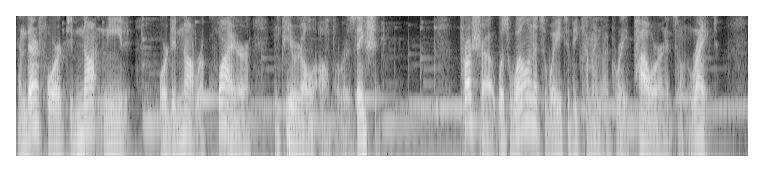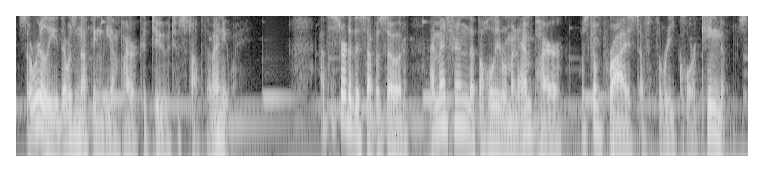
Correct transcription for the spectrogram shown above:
and therefore did not need or did not require imperial authorization. Prussia was well on its way to becoming a great power in its own right, so really there was nothing the empire could do to stop them anyway. At the start of this episode, I mentioned that the Holy Roman Empire was comprised of three core kingdoms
